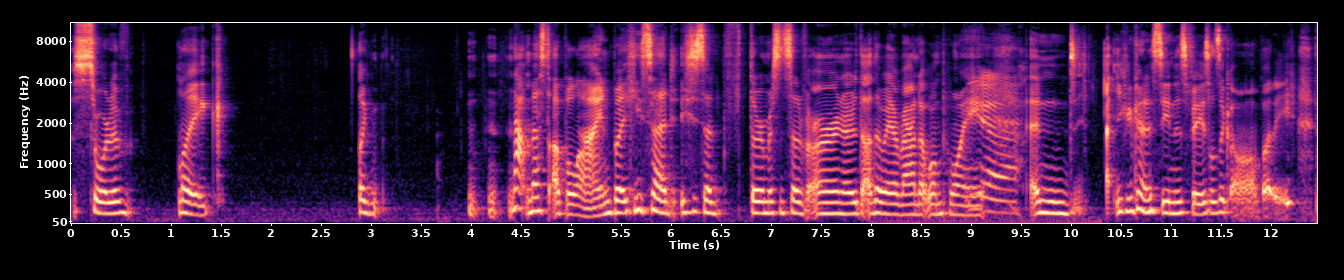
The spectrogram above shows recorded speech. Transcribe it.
sort of like like not messed up a line, but he said he said thermos instead of urn or the other way around at one point. Yeah. And you could kind of see in his face. I was like, "Oh, buddy."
